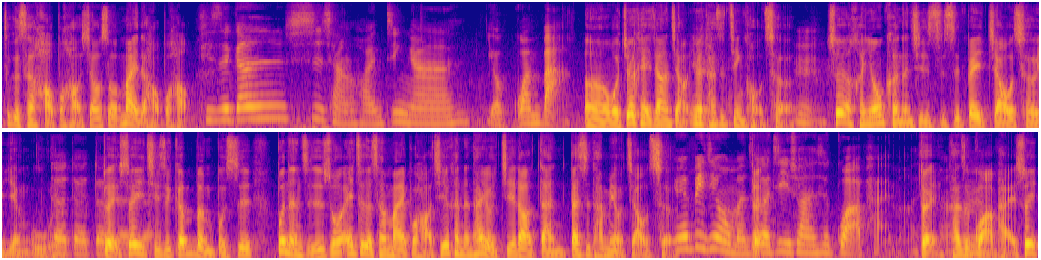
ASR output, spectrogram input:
这个车好不好，销售卖的好不好。其实跟市场环境啊有关吧。呃，我觉得可以这样讲，因为它是进口车，嗯，所以很有可能其实只是被交车延误了。对对对对，所以其实根本不是不能只是说，哎，这个车卖不好，其实可能他有接到单，但是他没有交车因。为毕竟我们这个计算是挂牌嘛，对，它是挂牌，所以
